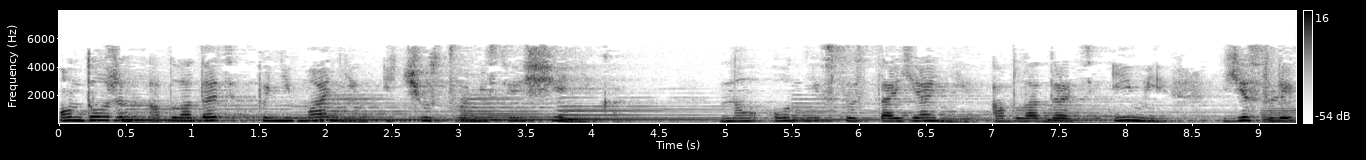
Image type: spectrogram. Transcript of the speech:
он должен обладать пониманием и чувствами священника, но он не в состоянии обладать ими, если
